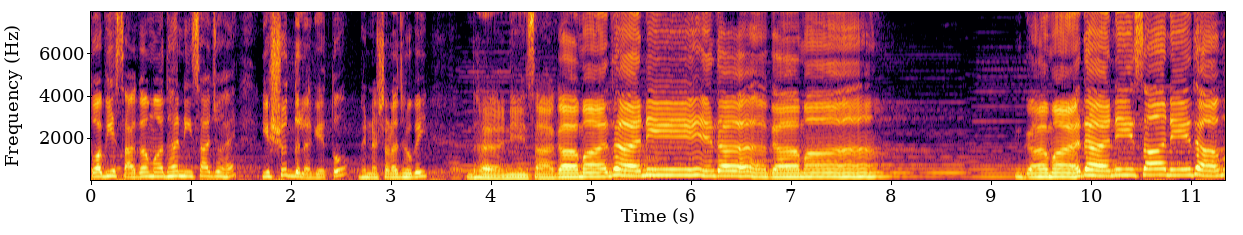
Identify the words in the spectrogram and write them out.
तो अब ये सागा माधा नीसा जो है, ये शुद्ध लगे तो भिन्न षडज हो गई। धनी सागा माधा नी द गा गम धनी सा। नि धम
